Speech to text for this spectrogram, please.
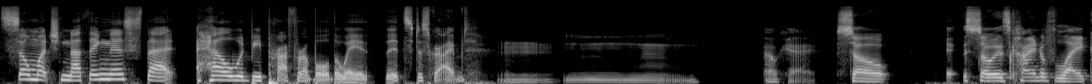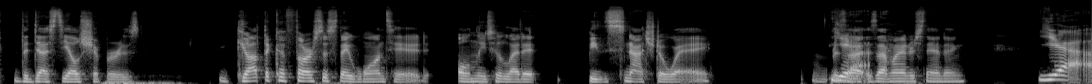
so much nothingness that hell would be preferable the way it's described. Mm, Mm. okay. So so it's kind of like the Destiel shippers got the catharsis they wanted only to let it be snatched away. Is Yeah. that is that my understanding? Yeah.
